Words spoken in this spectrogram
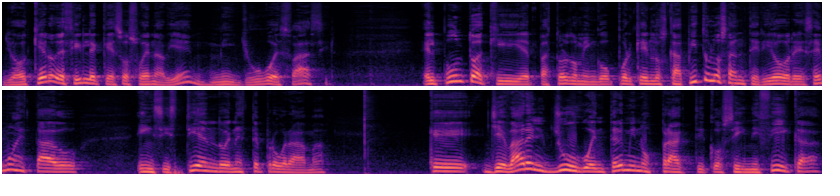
yo quiero decirle que eso suena bien, mi yugo es fácil. El punto aquí, eh, Pastor Domingo, porque en los capítulos anteriores hemos estado insistiendo en este programa que llevar el yugo en términos prácticos significa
